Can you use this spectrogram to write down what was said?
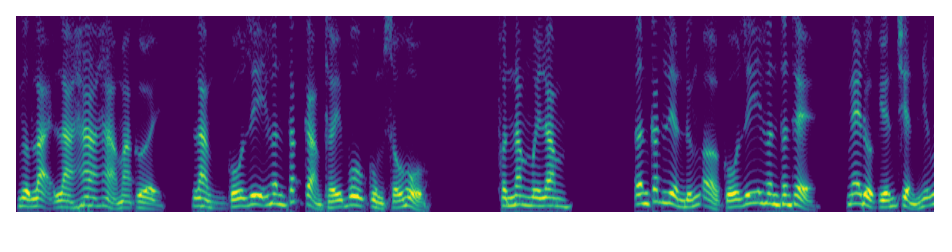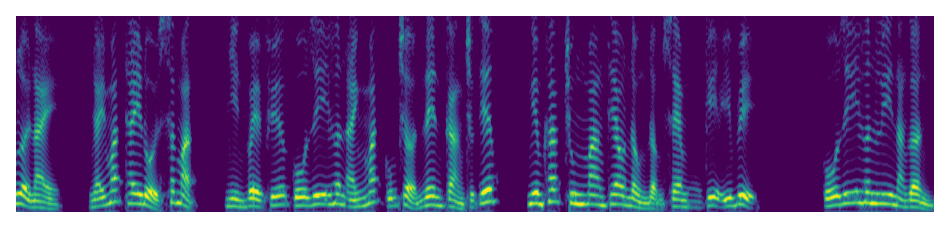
ngược lại là ha hả mà cười, làm cố dĩ hân tắc cảm thấy vô cùng xấu hổ. Phần 55 Ân cắt liền đứng ở cố dĩ hân thân thể, nghe được Yến Triển những lời này, nháy mắt thay đổi sắc mặt, nhìn về phía cố dĩ hân ánh mắt cũng trở nên càng trực tiếp, nghiêm khắc chung mang theo nồng đậm xem kỹ ý vị. Cố dĩ hân ly nàng gần,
